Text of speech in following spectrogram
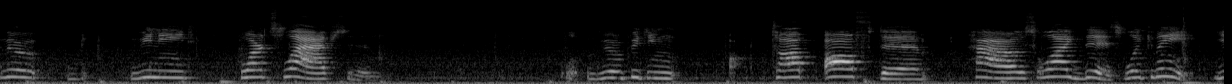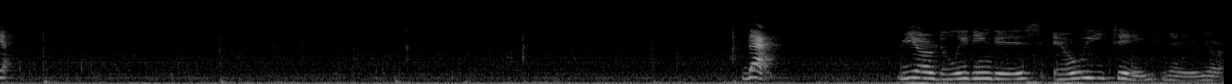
we're we need quartz slabs and we're putting top of the house like this, like me. Yeah. Then we are deleting this everything. Then we are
